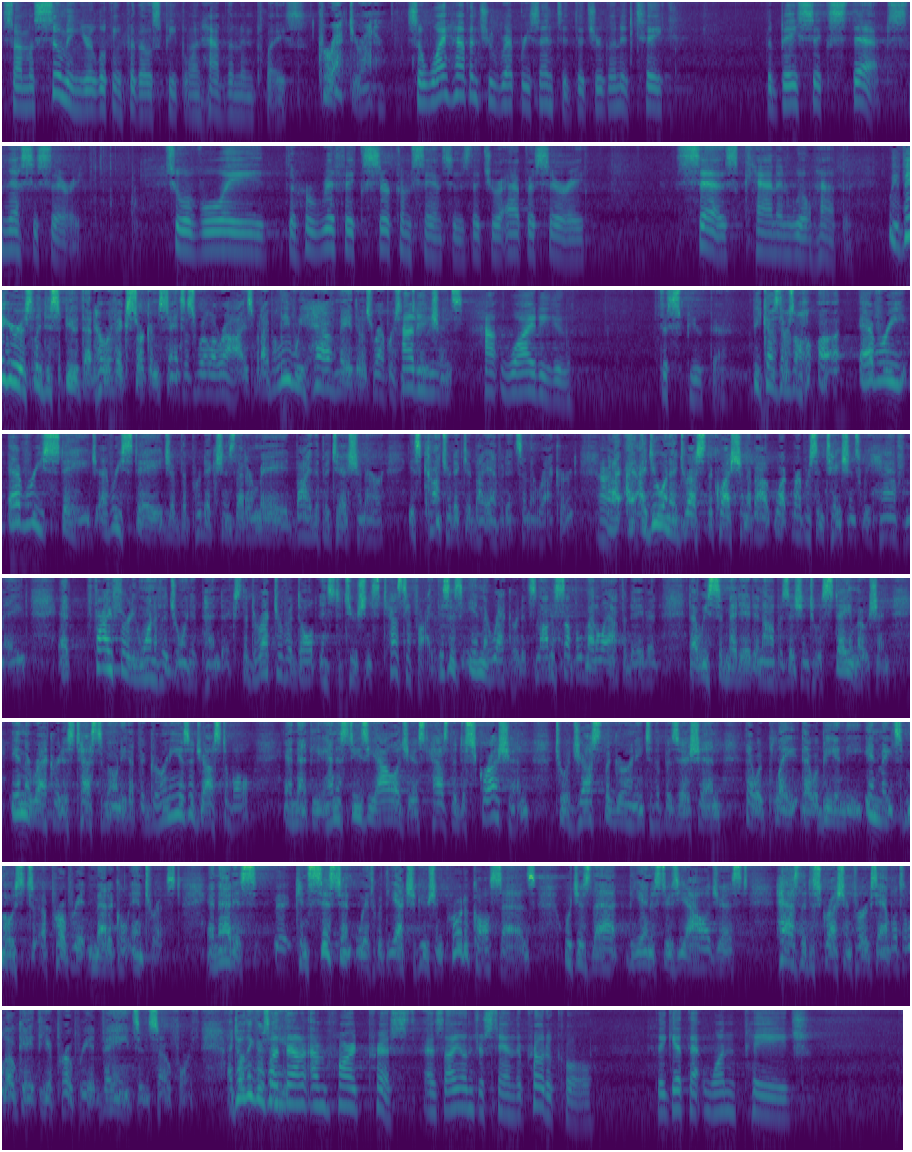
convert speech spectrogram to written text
So I'm assuming you're looking for those people and have them in place. Correct, Your Honor. So why haven't you represented that you're going to take the basic steps necessary to avoid the horrific circumstances that your adversary says can and will happen? We vigorously dispute that horrific circumstances will arise, but I believe we have made those representations. How do you, how, why do you dispute that? Because there's a uh, every every stage every stage of the predictions that are made by the petitioner is contradicted by evidence in the record. Right. I, I, do want to address the question about what representations we have made. At 531 of the Joint Appendix, the Director of Adult Institutions testified. This is in the record. It's not a supplemental affidavit that we submitted in opposition to a stay motion. In the record is testimony that the gurney is adjustable and that the anesthesiologist has the discretion to adjust the gurney to the position that would play that would be in the inmate's most appropriate medical interest. And that is uh, consistent with what the execution protocol says, which is that the anesthesiologist has the discretion, for example, to locate the appropriate veins and so forth. I don't think there's but any. But I'm hard pressed. As I understand the protocol, they get that one page,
